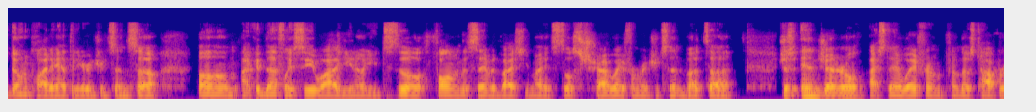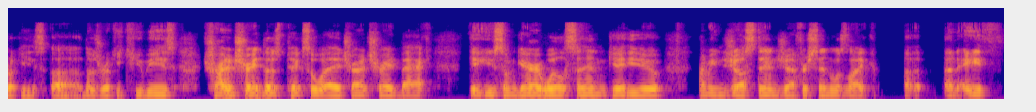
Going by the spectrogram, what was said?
don't apply to Anthony Richardson. So um, I could definitely see why you know you'd still following the same advice. You might still shy away from Richardson, but uh, just in general, I stay away from from those top rookies, uh, those rookie QBs. Try to trade those picks away. Try to trade back. Get you some Garrett Wilson. Get you. I mean, Justin Jefferson was like uh, an eighth,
